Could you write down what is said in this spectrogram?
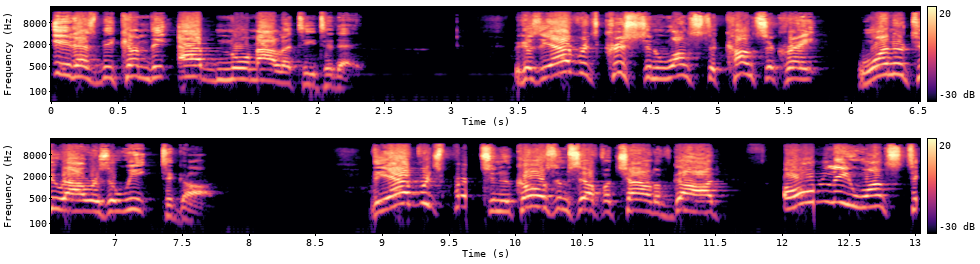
It has become the abnormality today. Because the average Christian wants to consecrate one or two hours a week to God. The average person who calls himself a child of God only wants to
